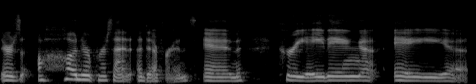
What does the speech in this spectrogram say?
There's a hundred percent a difference in creating a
